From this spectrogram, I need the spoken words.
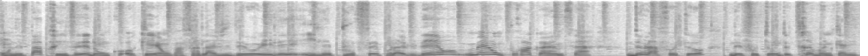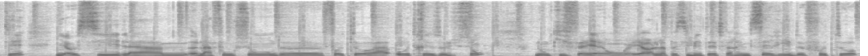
On n'est pas privé, donc ok, on va faire de la vidéo et il est, il est fait pour la vidéo, mais on pourra quand même faire de la photo, des photos de très bonne qualité. Il y a aussi la, fonction de photo à haute résolution, donc il fait il a la possibilité de faire une série de photos,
